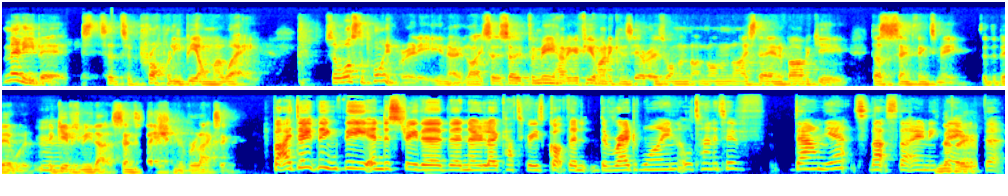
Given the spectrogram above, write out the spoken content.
many beers to, to properly be on my way. So what's the point, really? You know, like so. So for me, having a few Heineken Zeros on a, on a nice day in a barbecue does the same thing to me that the beer would. Mm. It gives me that sensation of relaxing. But I don't think the industry, the the no low categories, got the the red wine alternative down yet. That's the only no, thing that.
